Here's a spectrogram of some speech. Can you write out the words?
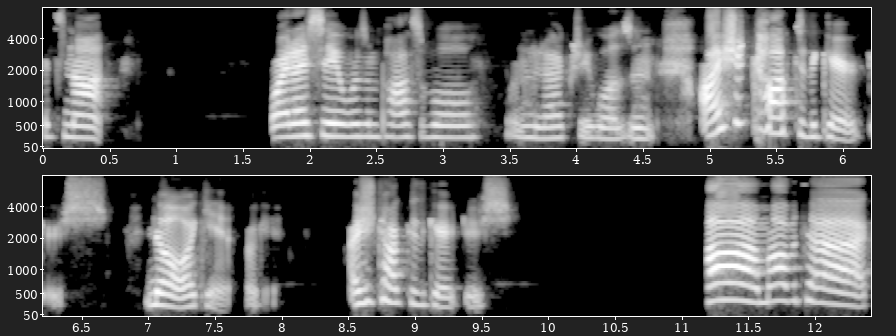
It's not. Why did I say it was impossible when it actually wasn't? I should talk to the characters. No, I can't. Okay. I should talk to the characters. Ah, mob attack!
